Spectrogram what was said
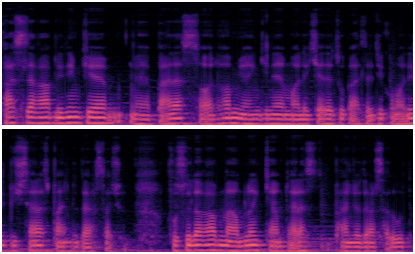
فصل قبل دیدیم که بعد از سالها میانگین مالکیت تو اتلتیکو مادرید بیشتر از 50 درصد شد. فصول قبل معمولا کمتر از 50 درصد بود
